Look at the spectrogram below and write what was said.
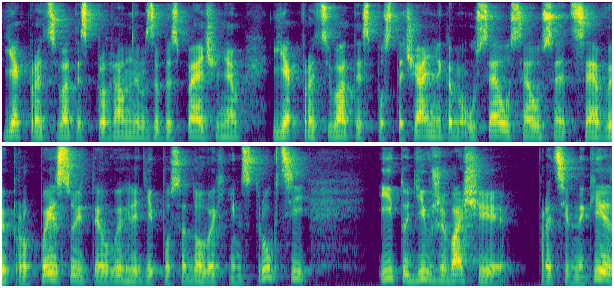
як працювати з програмним забезпеченням, як працювати з постачальниками. Усе, усе, усе це ви прописуєте у вигляді посадових інструкцій, і тоді вже ваші працівники,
